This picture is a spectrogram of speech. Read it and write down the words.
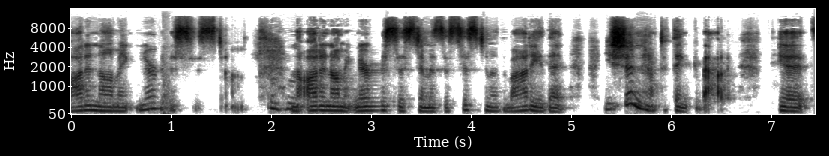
autonomic nervous system. Mm-hmm. the autonomic nervous system is a system of the body that you shouldn't have to think about it. It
